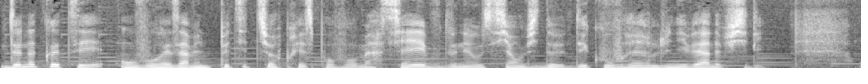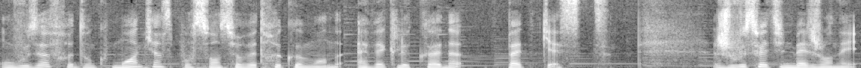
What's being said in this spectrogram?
De notre côté, on vous réserve une petite surprise pour vous remercier et vous donner aussi envie de découvrir l'univers de Philly. On vous offre donc moins 15% sur votre commande avec le code PODCAST. Je vous souhaite une belle journée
